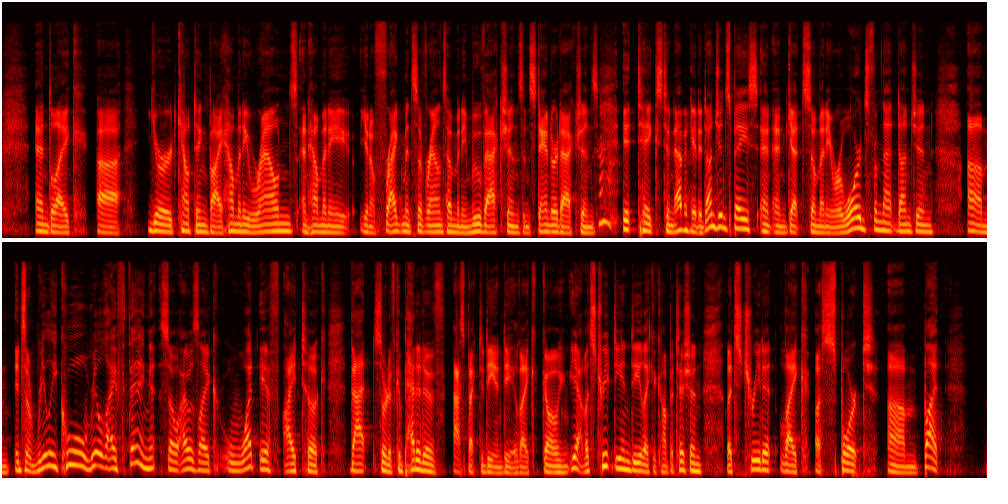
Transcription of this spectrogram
and like uh, you're counting by how many rounds and how many you know fragments of rounds how many move actions and standard actions huh. it takes to navigate a dungeon space and and get so many rewards from that dungeon. Um, it's a really cool real life thing. So i was like what if i took that sort of competitive aspect to d&d like going yeah let's treat d&d like a competition. Let's treat it like a sport. Um, but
